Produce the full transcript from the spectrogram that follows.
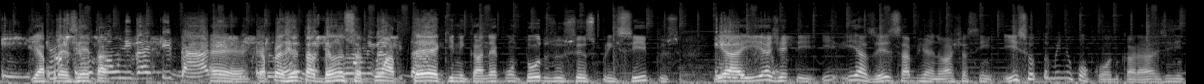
que apresenta. uma universidade. É, que apresenta a dança com a técnica, né, com todos os seus princípios e aí a gente. E, e às vezes, sabe, Jânio, eu acho assim, isso eu também não concordo, cara. Assim,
